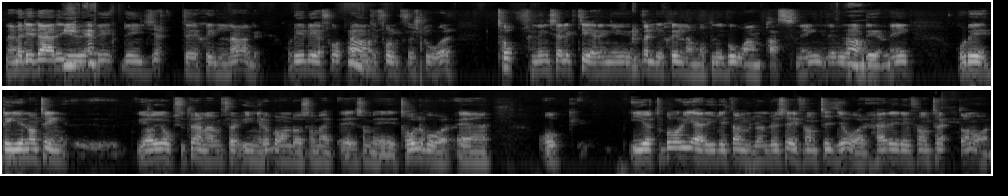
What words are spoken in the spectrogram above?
Nej men det där är ju det, det är en jätteskillnad. Och det är det folk, ja. inte folk förstår. Toppning, selektering är ju en väldig skillnad mot nivåanpassning, nivåindelning. Ja. Och det, det, är ju någonting... Jag är ju också tränare för yngre barn då som är, som är 12 år. Eh, och i Göteborg är det ju lite annorlunda. Du säger från 10 år. Här är det från 13 år.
